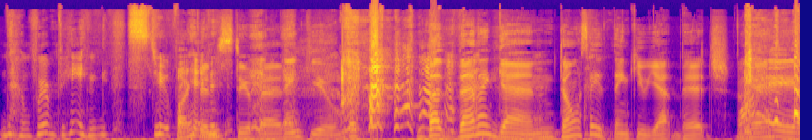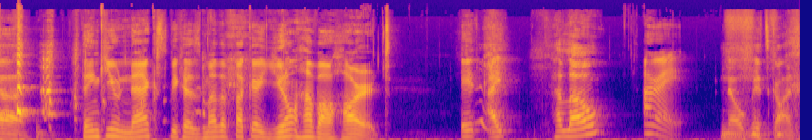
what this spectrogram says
that we're being stupid. fucking stupid. Thank you. but then again, don't say thank you yet, bitch. Okay? Hey, uh, Thank you next because motherfucker, you don't have a heart. it. I. Hello. All right. No, it's gone.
